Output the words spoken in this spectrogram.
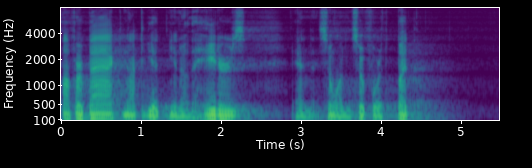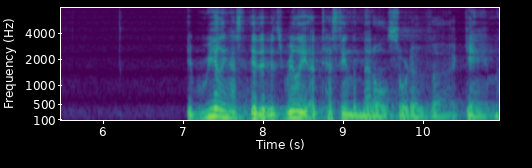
off our back, not to get, you know, the haters and so on and so forth, but it really has it is really a testing the mettle sort of uh, game.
